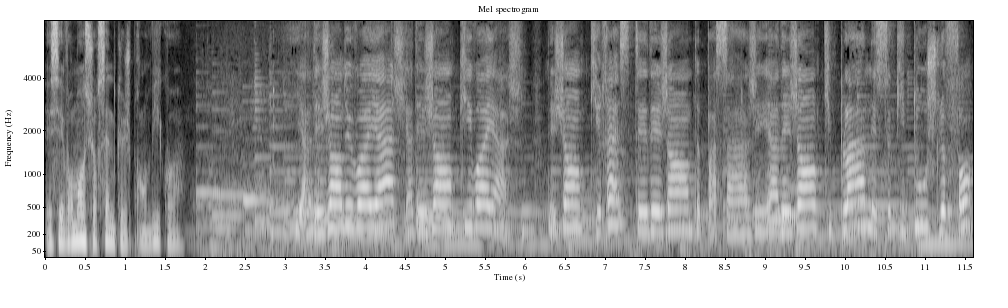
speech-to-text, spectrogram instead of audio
Et c'est vraiment sur scène que je prends vie, quoi. Il y a des gens du voyage, il y a des gens qui voyagent, des gens qui restent et des gens de passage. Il y a des gens qui planent et ceux qui touchent le fond,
